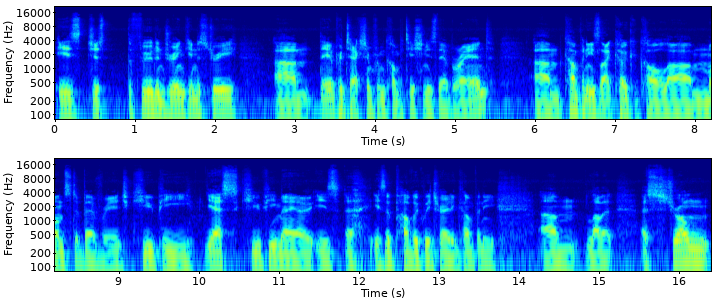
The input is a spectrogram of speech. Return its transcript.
is just the food and drink industry. Um, their protection from competition is their brand. Um, companies like Coca Cola, Monster Beverage, Kewpie. Yes, Kewpie Mayo is a, is a publicly traded company. Um, love it. A strong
